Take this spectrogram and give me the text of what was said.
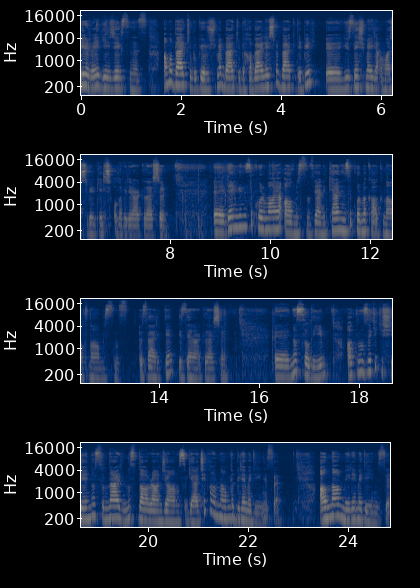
bir araya geleceksiniz. Ama belki bu görüşme, belki bir haberleşme, belki de bir e, yüzleşmeyle amaçlı bir geliş olabilir arkadaşlarım. E, dengenizi korumaya almışsınız. Yani kendinizi koruma kalkını altına almışsınız. Özellikle izleyen arkadaşlarım. E, nasıl diyeyim? Aklınızdaki kişiye nasıl, nerede, nasıl davranacağınızı gerçek anlamda bilemediğinizi anlam veremediğinizi,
